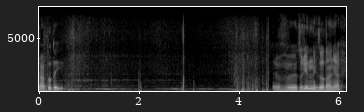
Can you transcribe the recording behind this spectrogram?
A, tutaj. W codziennych zadaniach.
